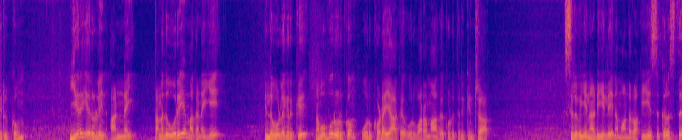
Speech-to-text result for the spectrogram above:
இருக்கும். இறை அருளின் அன்னை தனது ஒரே மகனையே இந்த உலகிற்கு நம் ஒவ்வொருவருக்கும் ஒரு கொடையாக ஒரு வரமாக கொடுத்திருக்கின்றார். சிலுவையின் அடியிலே நம் ஆண்டவராக இயேசு கிறிஸ்து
